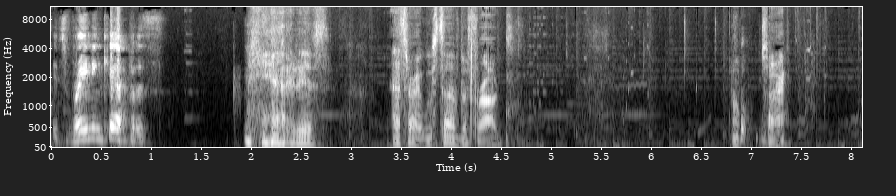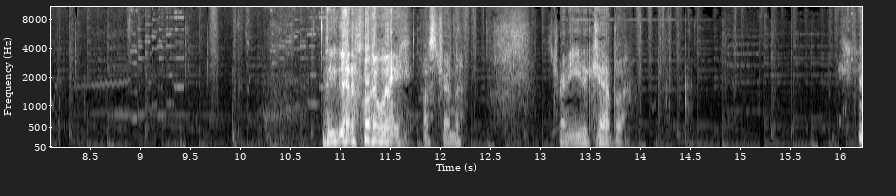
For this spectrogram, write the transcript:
It's raining Kappas. Yeah, it is. That's right. We still have the frog. Oh, sorry. You got out of my way. I was trying to, trying to eat a kappa.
